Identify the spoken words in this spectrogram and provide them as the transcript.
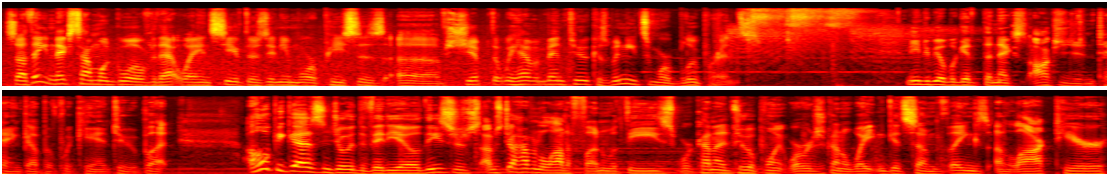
So I think next time we'll go over that way and see if there's any more pieces of ship that we haven't been to, because we need some more blueprints. Need to be able to get the next oxygen tank up if we can too, but I hope you guys enjoyed the video. These are I'm still having a lot of fun with these. We're kind of to a point where we're just going to wait and get some things unlocked here.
